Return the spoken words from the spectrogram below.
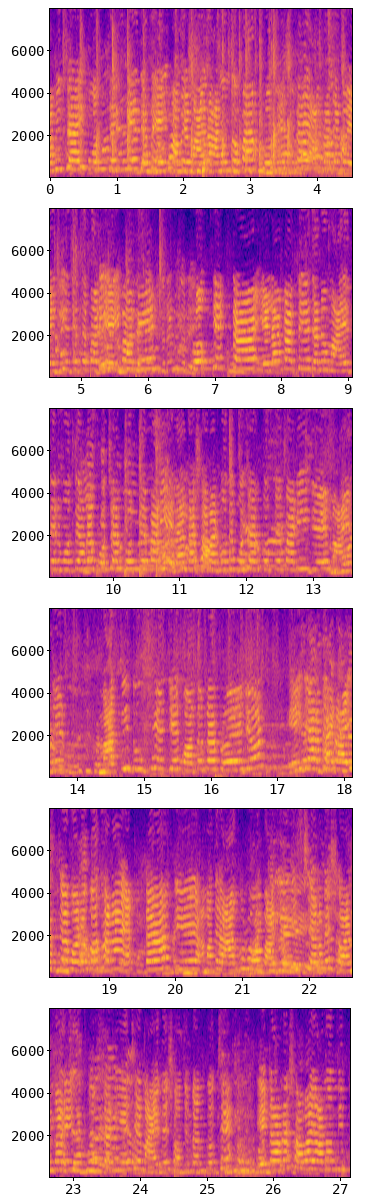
আমি চাই প্রত্যেককে যাতে এইভাবে মায়েরা আনন্দ পাক, প্রচেষ্টায় আমরা যেন এগিয়ে যেতে পারি। এইভাবে প্রত্যেকটা এলাকাতে যেন মায়েদের মধ্যে আমরা প্রচার করতে পারি, এলাকা সবার মধ্যে প্রচার করতে পারি যে মায়েদের মাতৃদুগ্ধের যে কতটা প্রয়োজন, এই যে প্রাইসটা বড় কথা না, একটা যে আমাদের আগ্রহ বাড়িয়ে দিচ্ছে, আমাদের সরকার এই উদ্যোগটা নিয়েছে, মায়েদের সচেতন করছে। এটা আমরা সবাই আনন্দিত।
